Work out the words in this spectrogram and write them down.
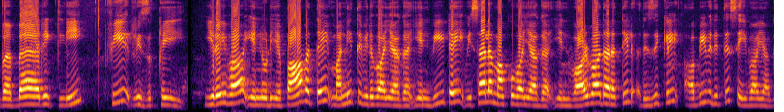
وبارك لي في رزقي இறைவா என்னுடைய பாவத்தை மன்னித்து விடுவாயாக என் வீட்டை விசாலமாக்குவாயாக என் வாழ்வாதாரத்தில் ரிசிக்கில் அபிவிருத்தி செய்வாயாக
